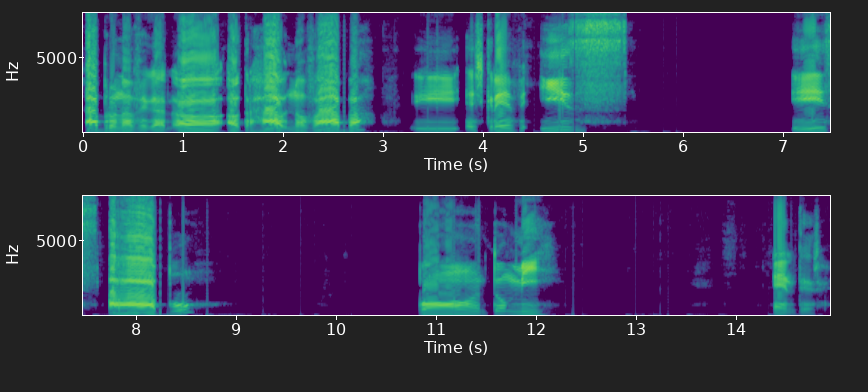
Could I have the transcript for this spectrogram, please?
abre o navegador, uh, outra nova aba e escreve is is me enter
